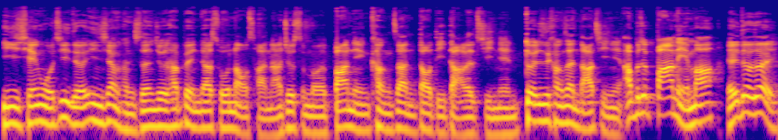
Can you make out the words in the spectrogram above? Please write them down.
以前我记得印象很深，就是她被人家说脑残啊，就什么八年抗战到底打了几年？对日抗战打几年啊？不就八年吗？哎，对不对？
